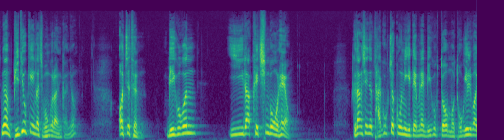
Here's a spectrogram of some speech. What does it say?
그냥 비디오 게임 같이 본 거라니까요. 어쨌든 미국은 이라크에 침공을 해요. 그 당시에 이제 다국적 군이기 때문에 미국도 뭐 독일과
